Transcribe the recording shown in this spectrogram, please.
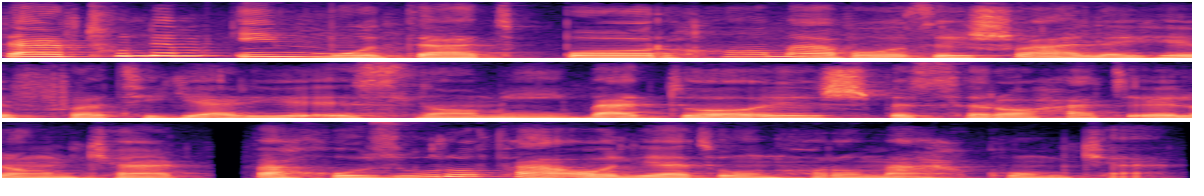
در طول این مدت بارها موازش علیه افراطیگری اسلامی و داعش به سراحت اعلام کرد و حضور و فعالیت اونها رو محکوم کرد.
